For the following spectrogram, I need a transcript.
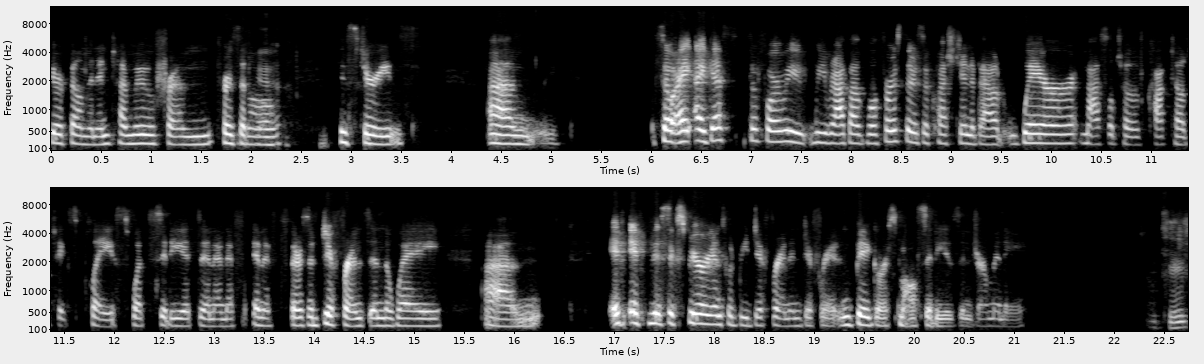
your film and in Tamu from personal histories. Um, so I, I guess before we, we wrap up, well, first there's a question about where Maseltov cocktail takes place, what city it's in, and if and if there's a difference in the way, um, if if this experience would be different in different in big or small cities in Germany. Okay.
